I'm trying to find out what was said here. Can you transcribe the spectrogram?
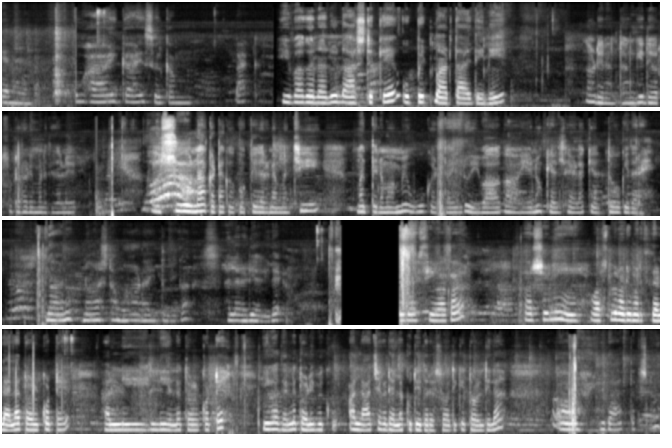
Hi guys welcome back ಇವಾಗ ನಾನು ನಾಷ್ಟಕ್ಕೆ ಉಪ್ಪಿಟ್ಟು ಮಾಡ್ತಾ ಇದ್ದೀನಿ. ನೋಡಿ ನನ್ನ ತಂಗಿ ದೇವ್ರ ಫೋಟೋ ರೆಡಿ ಮಾಡ್ತಿದ್ದಾಳೆ. ಹಸುವನ್ನ ಕಟ್ಟಕ್ಕೆ ಹೋಗ್ತಿದ್ದಾರೆ ನಮ್ಮ ಅಜ್ಜಿ. ಮತ್ತು ನಮ್ಮ ಮಮ್ಮಿ ಹೂ ಕಟ್ತಾ ಇದ್ರು. ಇವಾಗ ಏನೋ ಕೆಲಸ ಹೇಳಕ್ಕೆ ಎದ್ದು ಹೋಗಿದ್ದಾರೆ. ನಾನು ನಾಷ್ಟ ಮಾಡಾಯಿತು. ಈಗ ಎಲ್ಲ ರೆಡಿಯಾಗಿದೆ ಇವಾಗ ಅರ್ಶಿನಿ ಹೊಸ್ಲು ರೆಡಿ ಮಾಡ್ತಿದ್ದಾಳೆ. ಎಲ್ಲ ತೊಳ್ಕೊಟ್ಟೆ. ಅಲ್ಲಿ ಇಲ್ಲಿ ಎಲ್ಲ ತೊಳ್ಕೊಟ್ಟೆ. ಈಗ ಅದೆಲ್ಲ ತೊಳಿಬೇಕು. ಅಲ್ಲಿ ಆಚೆಗಡೆ ಎಲ್ಲ ಕೂತಿದ್ದಾರೆ ಸೊ ಅದಕ್ಕೆ ತೊಳೆದಿಲ್ಲ. ಇದಾದ ತಕ್ಷಣ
